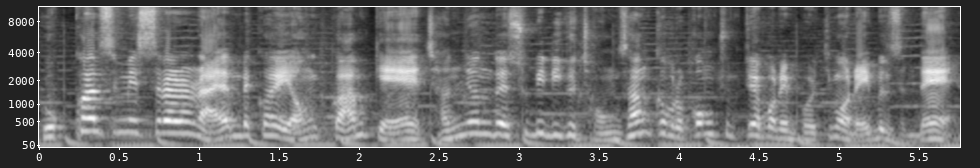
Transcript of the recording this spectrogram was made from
로칸 스미스라는 라이언베커의 영입과 함께 전년도에 수비 리그 정상급으로 껑충 뛰어버린 볼티머 레이븐스인데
